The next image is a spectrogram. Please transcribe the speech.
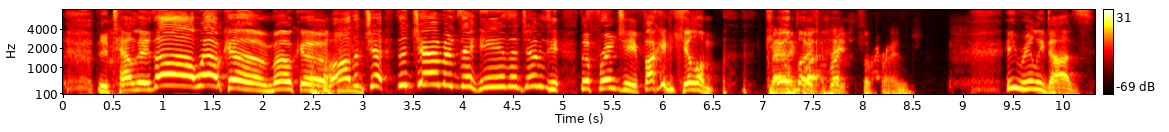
The Italians, oh, welcome, welcome. Oh, the the Germans are here. The Germans are here. The French are here. Fucking kill them. kill Man those French. hates the French. He really does.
